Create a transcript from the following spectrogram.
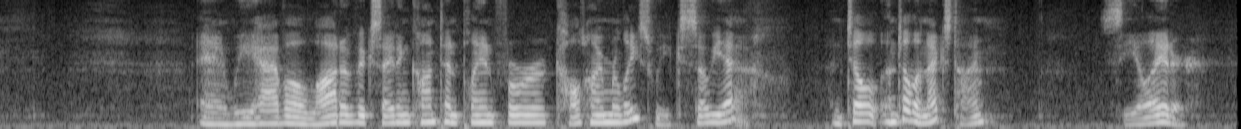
And we have a lot of exciting content planned for Kaldheim release week. So yeah, until until the next time, see you later.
